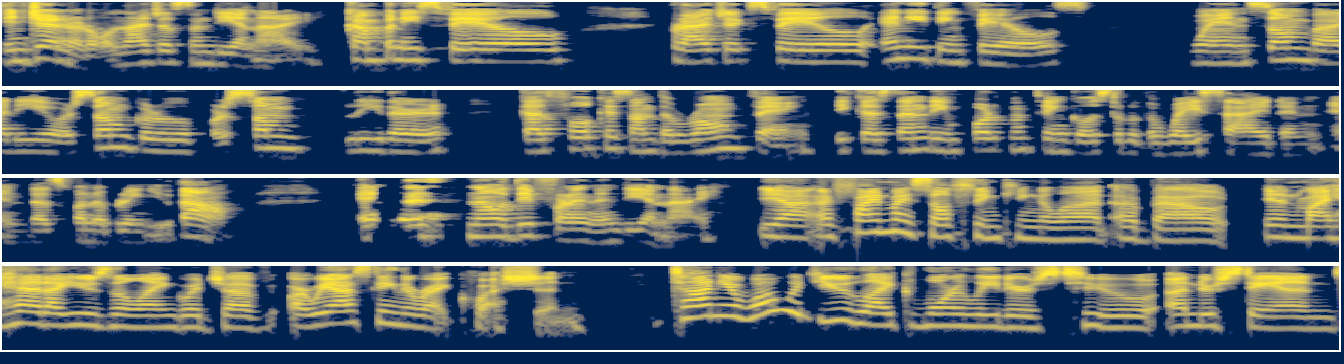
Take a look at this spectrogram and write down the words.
in general, not just in DNI. Companies fail, projects fail, anything fails when somebody or some group or some leader got focused on the wrong thing because then the important thing goes through the wayside and, and that's going to bring you down. And that's no different in DNI. Yeah, I find myself thinking a lot about, in my head, I use the language of, are we asking the right question? Tania, what would you like more leaders to understand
